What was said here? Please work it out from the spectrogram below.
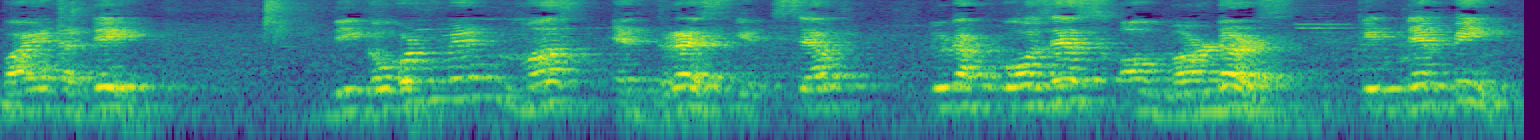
By the day, the government must address itself to the causes of murders, kidnapping,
